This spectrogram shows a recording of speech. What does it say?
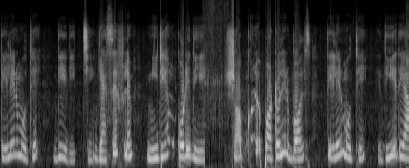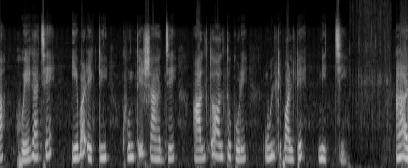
তেলের মধ্যে দিয়ে দিচ্ছি। গ্যাসের ফ্লেম মিডিয়াম করে দিয়ে সবগুলো পটলের বলস তেলের মধ্যে দিয়ে দেয়া হয়ে গেছে। এবার একটি খুন্তির সাহায্যে আলতো আলতো করে উল্টে পাল্টে নিচ্ছি। আর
